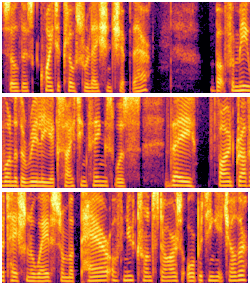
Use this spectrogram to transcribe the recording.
So there's quite a close relationship there. But for me, one of the really exciting things was they found gravitational waves from a pair of neutron stars orbiting each other.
